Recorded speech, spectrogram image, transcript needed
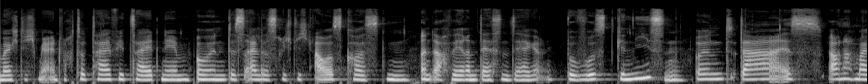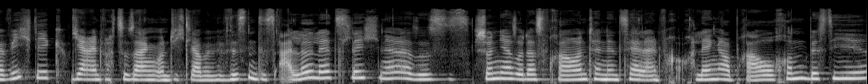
möchte ich mir einfach total viel Zeit nehmen und das alles richtig auskosten und auch währenddessen sehr bewusst genießen. Und da ist auch nochmal wichtig, ja einfach zu sagen, und ich glaube, wir wissen das alle letztlich, ne? also es ist schon ja so, dass Frauen tendenziell einfach auch länger brauchen, bis sie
